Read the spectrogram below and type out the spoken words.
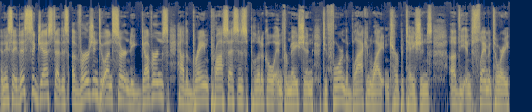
And they say this suggests that this aversion to uncertainty governs how the brain processes political information to form the black and white interpretations of the inflammatory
